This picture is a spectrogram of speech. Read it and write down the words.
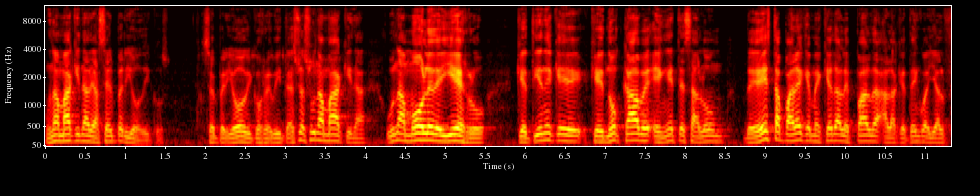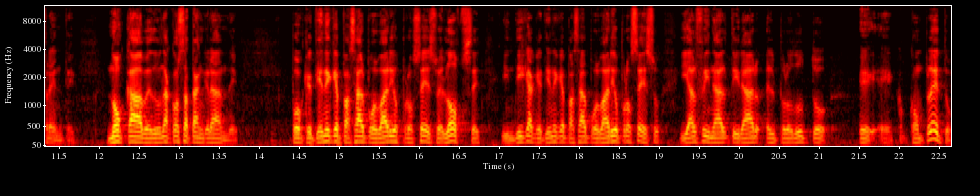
Una máquina de hacer periódicos, hacer periódicos, revistas. Eso es una máquina, una mole de hierro que tiene que, que no cabe en este salón, de esta pared que me queda a la espalda a la que tengo allá al frente. No cabe de una cosa tan grande, porque tiene que pasar por varios procesos. El OPSE indica que tiene que pasar por varios procesos y al final tirar el producto eh, eh, completo.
